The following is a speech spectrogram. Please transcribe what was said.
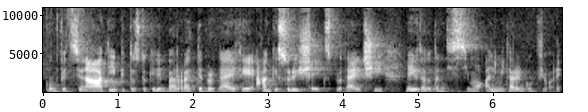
confezionati, piuttosto che le barrette proteiche, anche solo i shakes proteici, mi ha aiutato tantissimo a limitare il gonfiore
